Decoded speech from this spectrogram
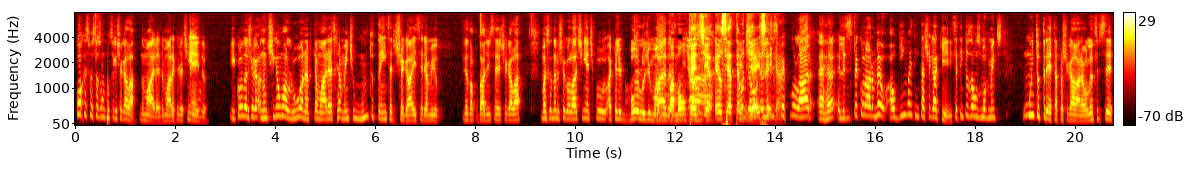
Poucas pessoas vão conseguir chegar lá, numa área, numa área que eu já tinha ido. E quando ele chega, não tinha uma lua, né? Porque é uma área realmente muito tensa de chegar e seria meio filha da putagem você chegar lá. Mas quando ele chegou lá, tinha, tipo, aquele bolo de moedas. Uma, uma montadinha. Ah, eu sei até onde então, é isso eles aí, cara. Especularam, eles especularam, meu, alguém vai tentar chegar aqui. E você tem que usar uns movimentos muito treta para chegar lá, né? O lance de você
